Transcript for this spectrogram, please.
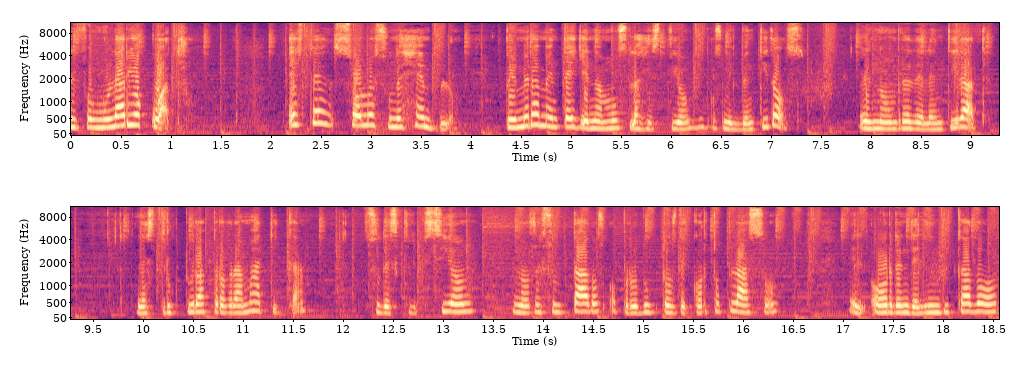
El formulario 4. Este solo es un ejemplo. Primeramente llenamos la gestión 2022, el nombre de la entidad, la estructura programática, su descripción, los resultados o productos de corto plazo, el orden del indicador,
